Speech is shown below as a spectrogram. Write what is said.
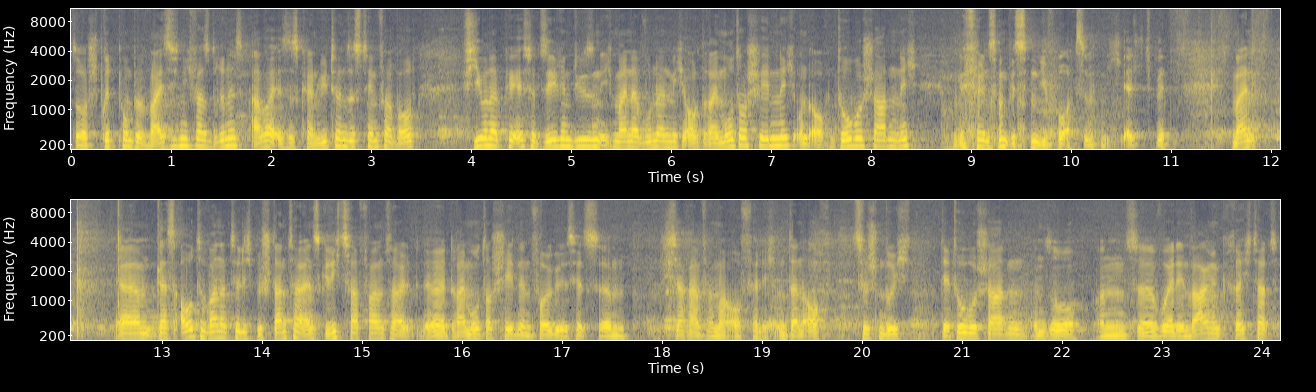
So, Spritpumpe weiß ich nicht, was drin ist, aber es ist kein Return-System verbaut. 400 PS mit Seriendüsen, ich meine, da wundern mich auch drei Motorschäden nicht und auch ein Turboschaden nicht. Mir fehlen so ein bisschen die Worte, wenn ich ehrlich bin. Ich meine, ähm, das Auto war natürlich Bestandteil eines Gerichtsverfahrens, weil äh, drei Motorschäden in Folge ist jetzt, ähm, ich sage einfach mal, auffällig. Und dann auch zwischendurch der Turboschaden und so. Und äh, wo er den Wagen gekriegt hat,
